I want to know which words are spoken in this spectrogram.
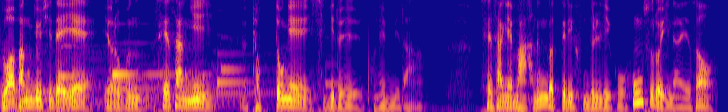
노아 방주 시대에 여러분 세상이 격동의 시기를 보냅니다. 세상에 많은 것들이 흔들리고 홍수로 인하여서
